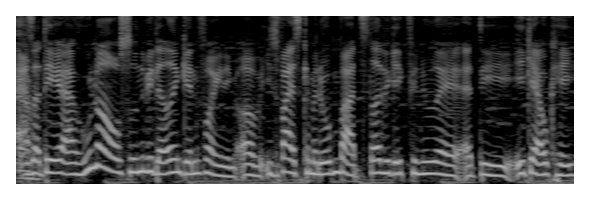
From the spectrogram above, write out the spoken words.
Ja. Altså, det er 100 år siden, vi lavede en genforening, og i Schweiz kan man åbenbart stadigvæk ikke finde ud af, at det ikke er okay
